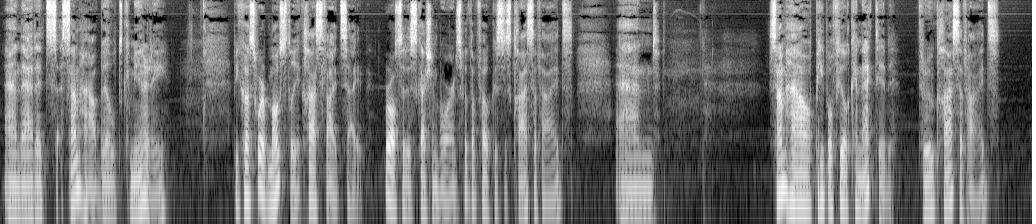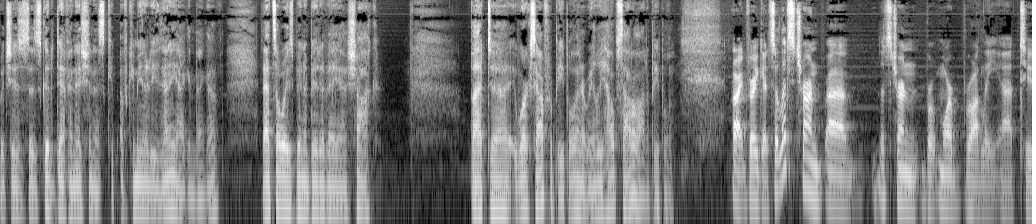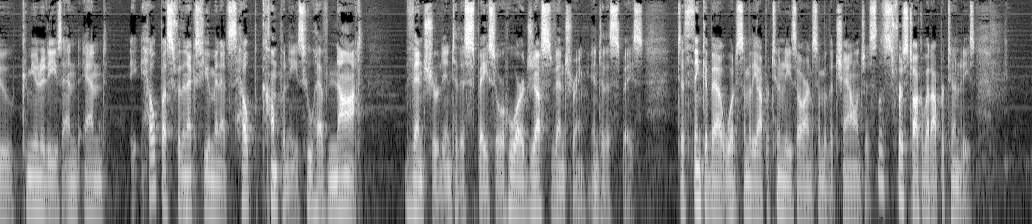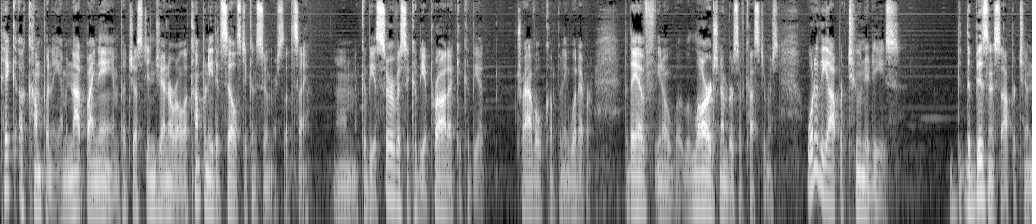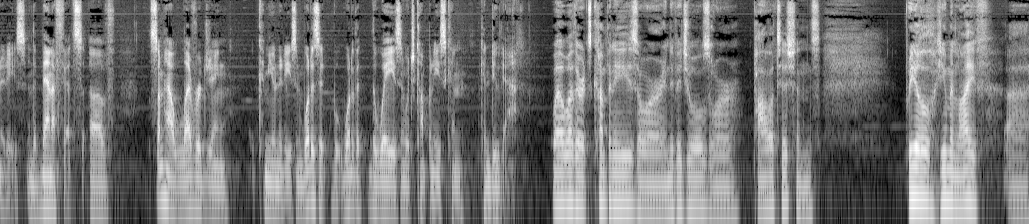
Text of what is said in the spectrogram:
and that it's somehow built community because we're mostly a classified site. We're also discussion boards, but the focus is classifieds. And somehow people feel connected through classifieds which is as good a definition as of community as any I can think of. That's always been a bit of a, a shock, but uh, it works out for people, and it really helps out a lot of people. All right, very good. So let's turn uh, let's turn bro- more broadly uh, to communities and and help us for the next few minutes. Help companies who have not ventured into this space or who are just venturing into this space to think about what some of the opportunities are and some of the challenges. Let's first talk about opportunities. Pick a company, I mean, not by name, but just in general, a company that sells to consumers, let's say. Um, it could be a service, it could be a product, it could be a travel company, whatever. But they have, you know, large numbers of customers. What are the opportunities, the business opportunities and the benefits of somehow leveraging communities and what is it what are the, the ways in which companies can can do that? Well, whether it's companies or individuals or politicians, real human life uh,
